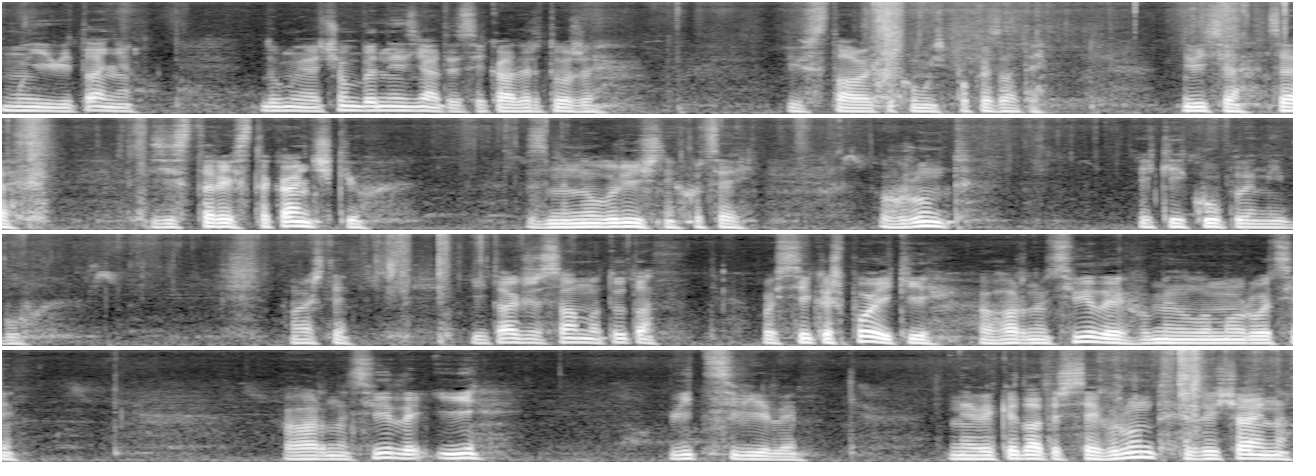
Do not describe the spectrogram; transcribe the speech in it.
Мої вітання. Думаю, а чому би не зняти цей кадр теж і вставити комусь показати. Дивіться, це зі старих стаканчиків, з минулорічних оцей ґрунт, який куплений був. Бачите? І так же само тут ось ці кашпо, які гарно цвіли в минулому році. Гарно цвіли і відцвіли. Не викидати ж цей ґрунт, звичайно.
